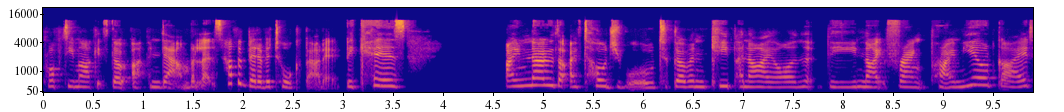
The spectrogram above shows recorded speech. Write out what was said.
property markets go up and down, but let's have a bit of a talk about it because I know that I've told you all to go and keep an eye on the Knight Frank Prime Yield Guide.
